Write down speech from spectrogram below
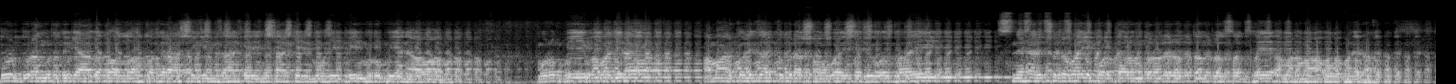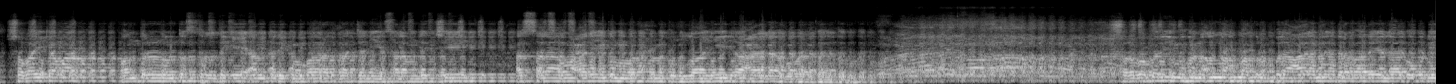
দূর দূরান্ত থেকে আগত আল্লাহ আশিকিন, জাকিরিন, শাকিরিন আওয়াম। মুরব্বী বাবাজিরা, আমার কলিজার টুকরা সমবয়সী যুবক ভাই, স্নেহের ছোট ভাই, পর্দার অন্তরালের অত্যন্ত শ্রদ্ধে আমার মা ও বোনেরা। সবাইকে আমার অন্তরের অন্তঃস্থল থেকে আন্তরিক মোবারকবাদ জানিয়ে সালাম দিচ্ছি। আসসালামু আলাইকুম ওয়া রাহমাতুল্লাহি তাআলা ওয়া বারাকাতুহু। সর্বোপরি মহান আল্লাহ পাক রব্বুল আলামিনের দরবারে লাখো কোটি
